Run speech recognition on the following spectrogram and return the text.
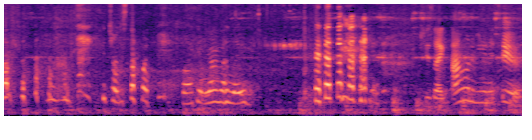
around. I tried to stop my blanket around my leg. She's like, I want to be in it too.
